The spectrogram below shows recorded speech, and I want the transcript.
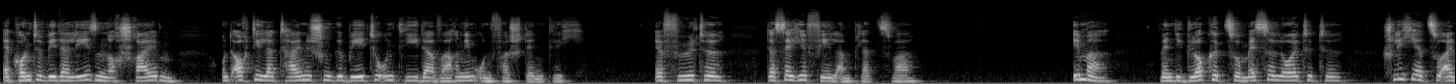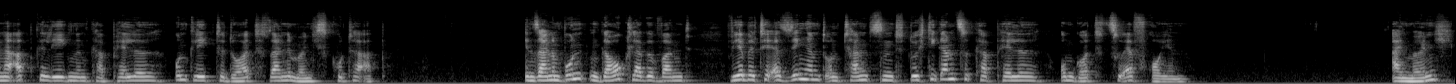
Er konnte weder lesen noch schreiben und auch die lateinischen gebete und lieder waren ihm unverständlich. Er fühlte dass er hier fehl am platz war. Immer wenn die glocke zur messe läutete schlich er zu einer abgelegenen kapelle und legte dort seine mönchskutte ab. In seinem bunten gauklergewand wirbelte er singend und tanzend durch die ganze kapelle um gott zu erfreuen. Ein mönch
